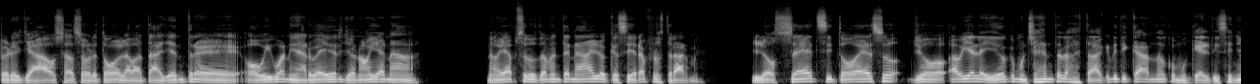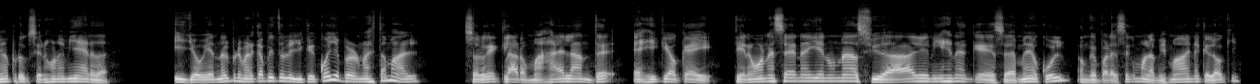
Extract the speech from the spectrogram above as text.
pero ya, o sea, sobre todo la batalla entre Obi-Wan y Darth Vader, yo no veía nada. No había absolutamente nada y lo que sí era frustrarme. Los sets y todo eso, yo había leído que mucha gente los estaba criticando, como que el diseño de producción es una mierda. Y yo viendo el primer capítulo, yo dije, oye, pero no está mal. Solo que, claro, más adelante es y que, ok, tiene una escena ahí en una ciudad alienígena que se ve medio cool, aunque parece como la misma vaina que Loki.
